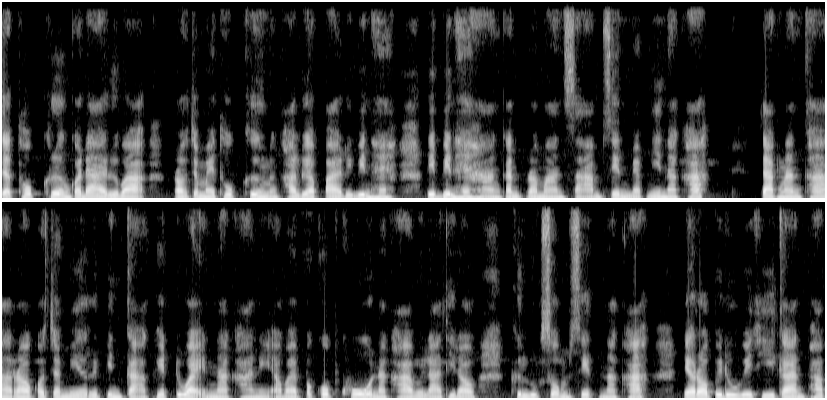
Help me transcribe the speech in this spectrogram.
จะทบครึ่งก็ได้หรือว่าเราจะไม่ทบครึ่งนะคะเหลือปลายริบบิ้นให้ริบบิ้นให้ห่างกันประมาณ3เซนแบบนี้นะคะ จากนั้นค่ะเราก็จะมีริบบิ้นกากเพชรด้วยนะคะนี่เอาไว้ประกบคู่นะคะ เวลาที่เราขึ้นลูกส้มเสร็จนะคะ เดี๋ยวเราไปดูวิธีการพับ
